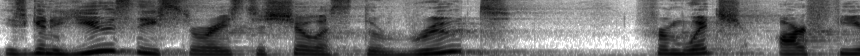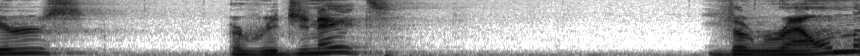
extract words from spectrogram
He's going to use these stories to show us the root from which our fears originate, the realm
